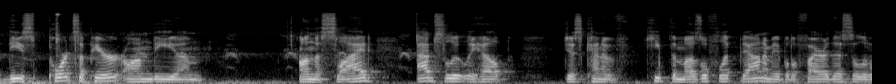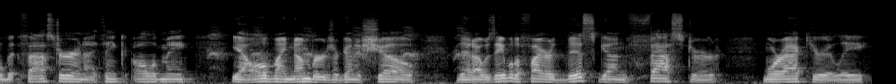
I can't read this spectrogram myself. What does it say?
These ports up here on the, um, on the slide absolutely help just kind of keep the muzzle flip down. I'm able to fire this a little bit faster and I think all of my, yeah, all of my numbers are gonna show that I was able to fire this gun faster, more accurately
